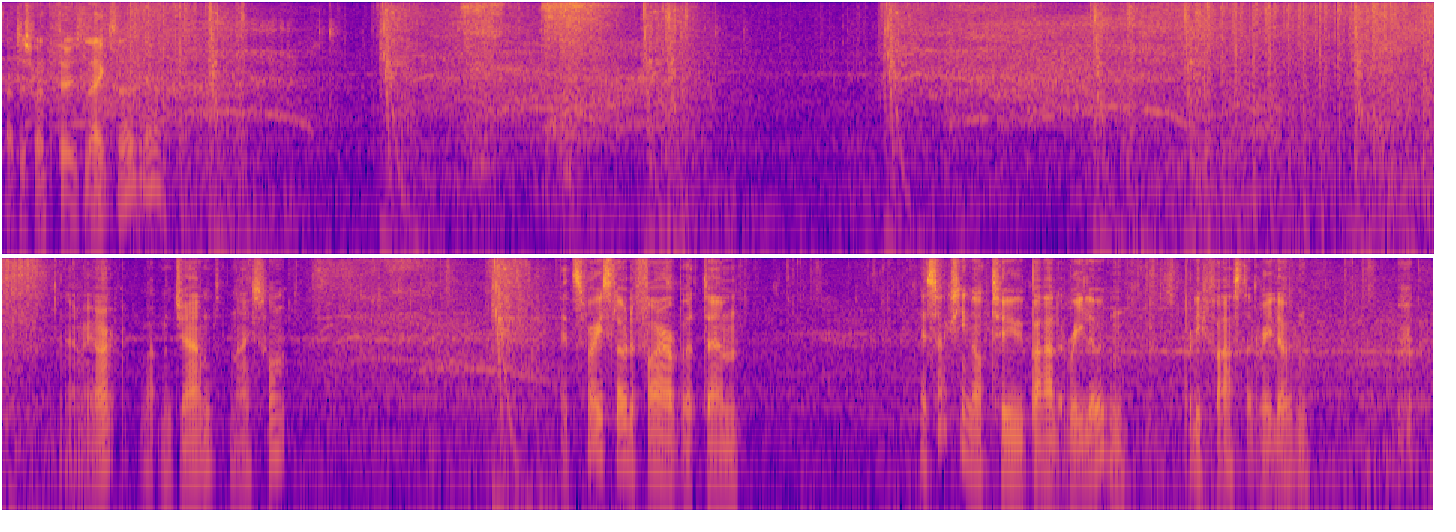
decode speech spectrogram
That just went through his legs out, yeah. Jammed, nice one. It's very slow to fire, but um, it's actually not too bad at reloading. It's pretty fast at reloading.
